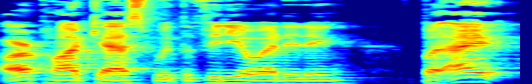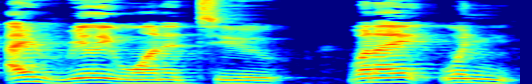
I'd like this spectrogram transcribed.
our podcast with the video editing, but I I really wanted to when I when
